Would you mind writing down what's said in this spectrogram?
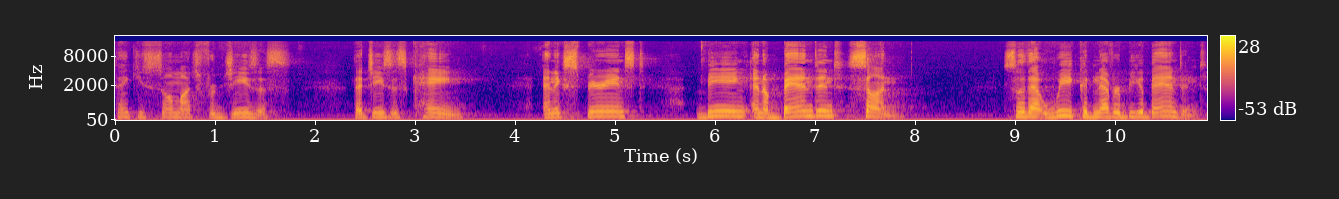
Thank you so much for Jesus, that Jesus came and experienced being an abandoned son so that we could never be abandoned.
